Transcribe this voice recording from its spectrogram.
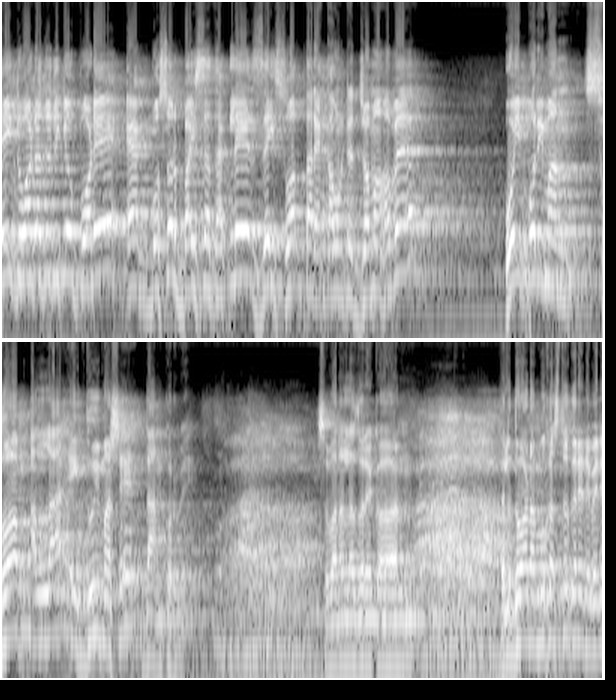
এই দোয়াটা যদি কেউ পড়ে, এক বছর বাইসা থাকলে যেই সোয়াব তার অ্যাকাউন্টে জমা হবে, ওই পরিমাণ সোয়াব আল্লাহ এই দুই মাসে দান করবে। আল্লাহ কন। তাহলে দোয়াটা মুখস্থ করে নেবেন।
